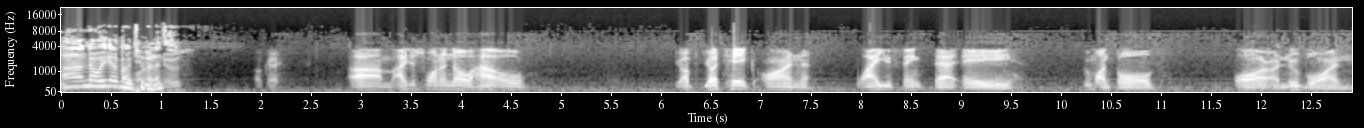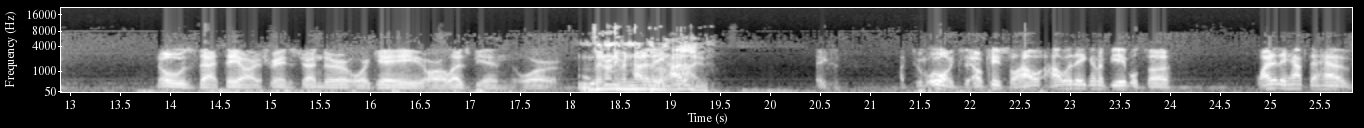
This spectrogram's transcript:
Uh, no, we got about two minutes. News? Okay. Um, I just want to know how your your take on why you think that a two month old or a newborn knows that they are transgender or gay or a lesbian or they don't even know they're they, alive. Ex, two, oh, okay. So how how are they going to be able to? Why do they have to have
